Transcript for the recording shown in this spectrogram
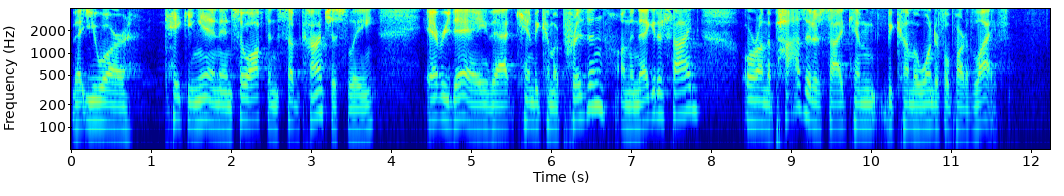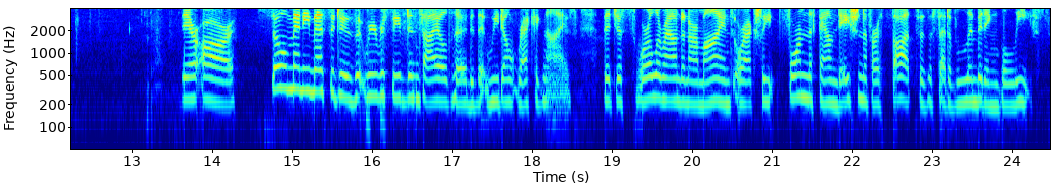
that you are taking in, and so often subconsciously, every day, that can become a prison on the negative side, or on the positive side, can become a wonderful part of life. There are so many messages that we received in childhood that we don't recognize, that just swirl around in our minds or actually form the foundation of our thoughts as a set of limiting beliefs.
